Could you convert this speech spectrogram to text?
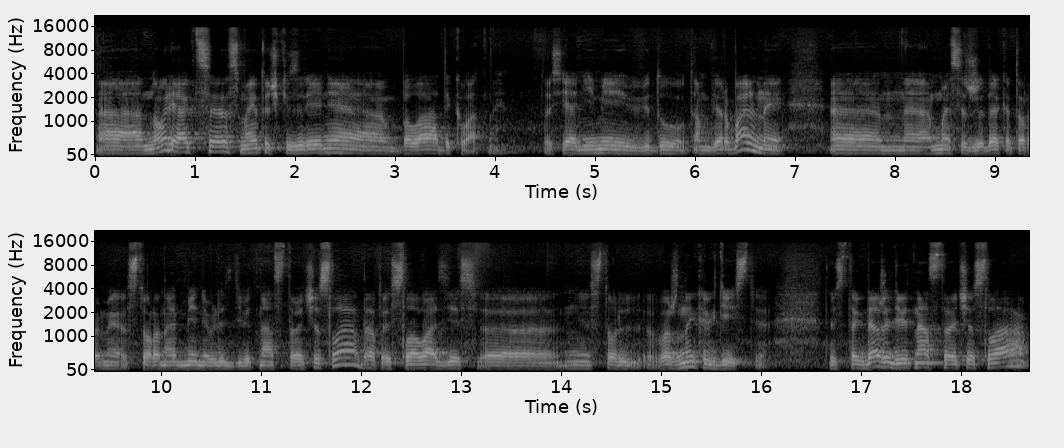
Э, Но реакция, с моей точки зрения, была адекватной. То есть я не имею в виду там вербальные э, месседжи, да, которыми стороны обменивались 19 числа, да, то есть слова здесь э, не столь важны, как действия. То есть тогда же 19 числа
